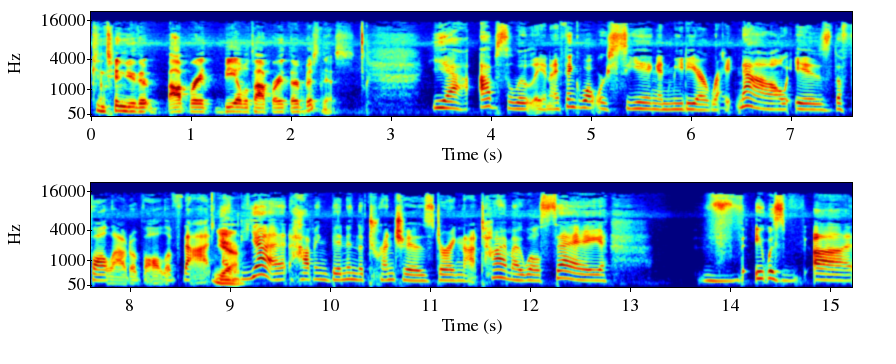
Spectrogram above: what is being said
continue their operate be able to operate their business. Yeah, absolutely. And I think what we're seeing in media right now is the fallout of all of that. Yeah. And yet, having been in the trenches during that time, I will say th- it was uh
